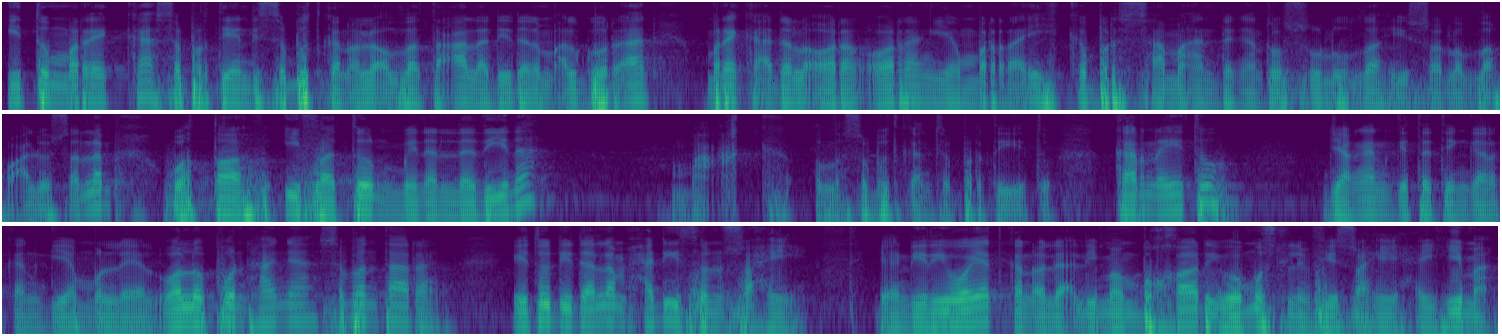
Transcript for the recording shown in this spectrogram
itu mereka seperti yang disebutkan oleh Allah Ta'ala di dalam Al-Quran mereka adalah orang-orang yang meraih kebersamaan dengan Rasulullah SAW wa ta'ifatun minal ladhina ma'ak. Allah sebutkan seperti itu. Karena itu jangan kita tinggalkan qiyamul lail walaupun hanya sebentar. Itu di dalam hadisun sahih yang diriwayatkan oleh Imam Bukhari wa Muslim fi sahihihima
